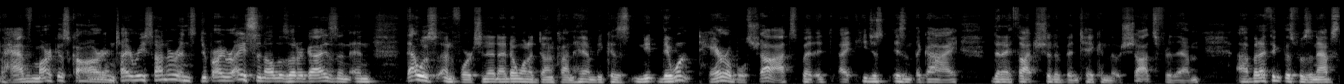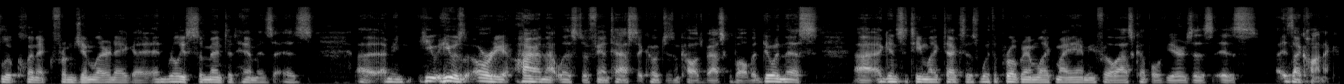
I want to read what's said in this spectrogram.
have Marcus Carr and Tyrese Hunter and Jabari Rice and all those other guys, and and that was unfortunate. I don't want to dunk on him because they weren't terrible shots, but it, I, he just isn't the guy that I thought should have been taking those shots for them. Uh, but I think this was an absolute clinic from Jim Larrañaga and really cemented him as as uh, I mean he he was already high on that list of fantastic coaches in college basketball, but doing this. Uh, against a team like Texas with a program like Miami for the last couple of years is is is iconic.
